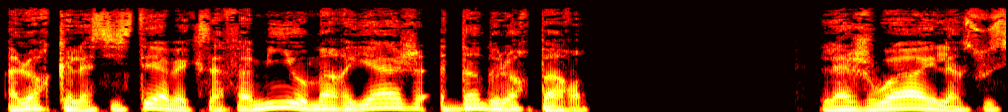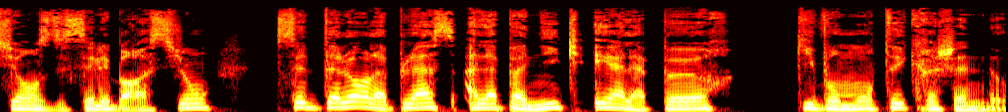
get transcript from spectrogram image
alors qu'elle assistait avec sa famille au mariage d'un de leurs parents. La joie et l'insouciance des célébrations cèdent alors la place à la panique et à la peur qui vont monter crescendo.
